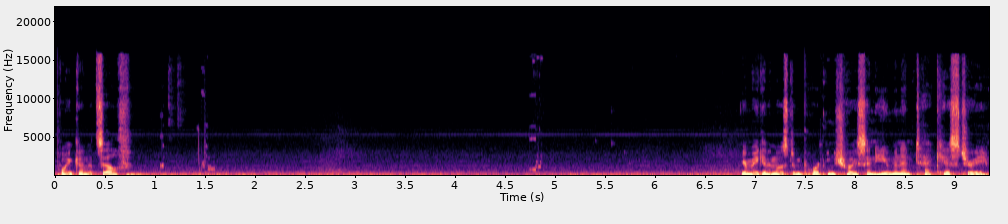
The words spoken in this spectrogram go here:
Point gun itself. You're making the most important choice in human and tech history.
